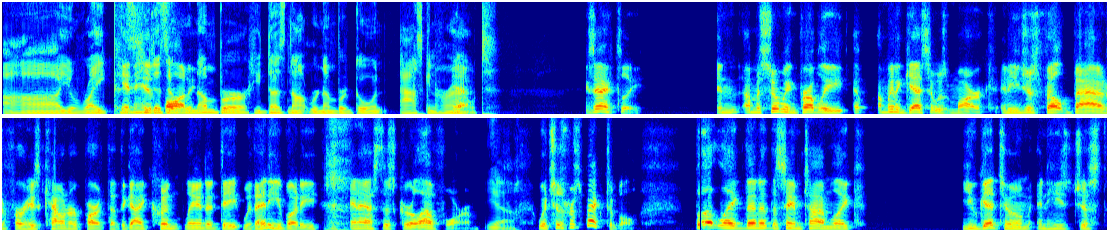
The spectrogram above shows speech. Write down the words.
Ah, you're right, because he doesn't body. remember. He does not remember going asking her Yeah. out. Exactly. And I'm assuming probably I'm going to guess it was Mark and he just felt bad for his counterpart that the guy couldn't land a date with anybody and asked this girl out for him, Yeah, which is respectable. But like then at the same time like you get to him and he's just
